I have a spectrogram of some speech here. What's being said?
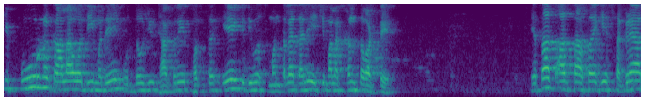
की पूर्ण कालावधीमध्ये उद्धवजी ठाकरे फक्त एक दिवस मंत्रालयात आले याची मला खंत वाटते. याचाच अर्थ असा आहे की सगळ्यात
